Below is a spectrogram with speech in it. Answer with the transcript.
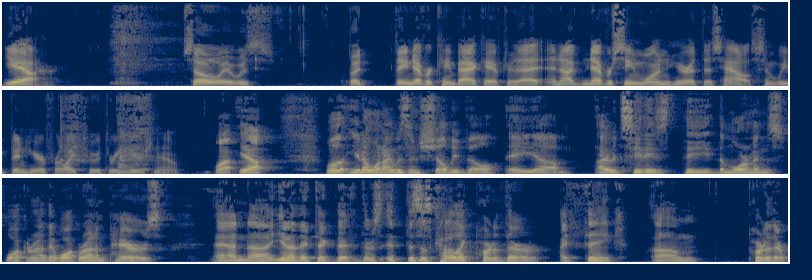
Yeah. So it was, but they never came back after that, and I've never seen one here at this house, and we've been here for like two or three years now. Well, yeah. Well, you know, when I was in Shelbyville, a um, I would see these the the Mormons walking around. They walk around in pairs, and uh, you know they take the, there's it, this is kind of like part of their I think um, part of their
